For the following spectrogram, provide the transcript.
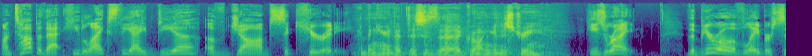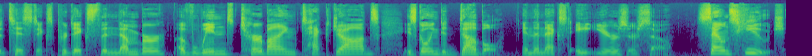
On top of that, he likes the idea of job security. I've been hearing that this is a growing industry. He's right. The Bureau of Labor Statistics predicts the number of wind turbine tech jobs is going to double in the next eight years or so. Sounds huge,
